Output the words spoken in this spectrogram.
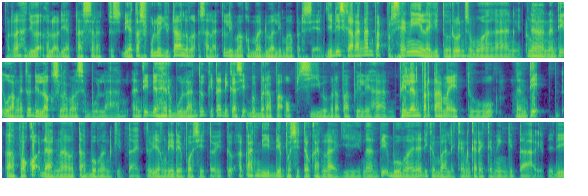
Pernah juga kalau di atas 100 di atas 10 juta lo nggak salah itu 5,25 persen. Jadi sekarang kan 4 persen nih lagi turun semua kan. Gitu. Nah nanti uang itu di lock selama sebulan. Nanti di akhir bulan tuh kita dikasih beberapa opsi, beberapa pilihan. Pilihan pertama itu nanti uh, pokok dana tabungan kita itu yang di deposito itu akan didepositokan lagi. Nanti bunganya dikembalikan ke rekening kita. Gitu. Jadi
